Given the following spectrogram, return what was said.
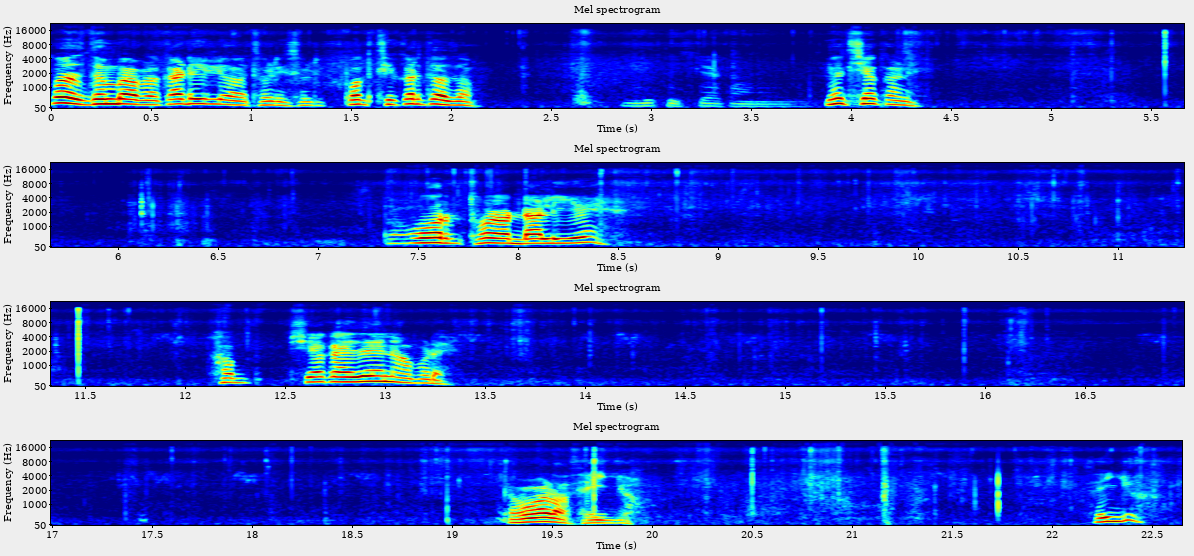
બસ ધંબા આપણે કાઢી લેવા થોડી થોડી. પગથી કરતા જાઓ. નથી શેકાણી. તો ઓર થોડા ડાલીએ. હબ શેકાઈ જાય ને આપણે. ધવાળો થઈ ગયો. થઈ ગયો?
